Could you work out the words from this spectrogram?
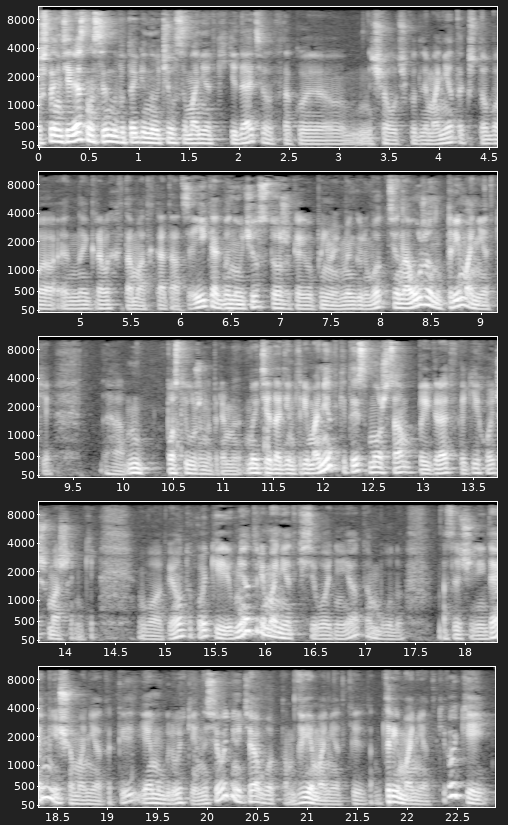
Что интересно, сын в итоге научился монетки кидать вот в такую щелочку для монеток, чтобы на игровых автоматах кататься. И как бы научился тоже, как бы понимать, мы говорим, вот тебе на ужин три монетки. После ужина, например, мы тебе дадим три монетки, ты сможешь сам поиграть в какие хочешь машинки. Вот. И он такой, окей, у меня три монетки сегодня, я там буду. На следующий день дай мне еще монеток. И я ему говорю, окей, на сегодня у тебя вот там две монетки или там три монетки. Окей,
